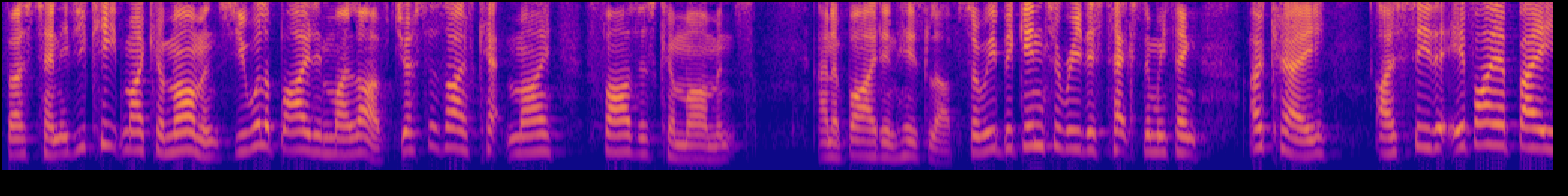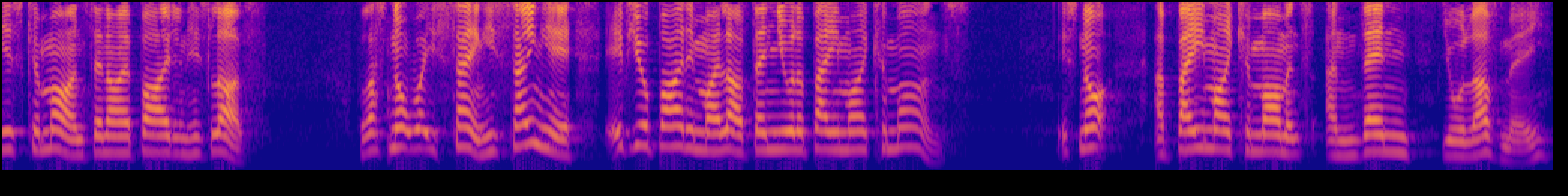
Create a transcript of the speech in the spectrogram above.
Verse 10 If you keep my commandments, you will abide in my love, just as I've kept my Father's commandments and abide in His love. So we begin to read this text and we think, okay, I see that if I obey His commands, then I abide in His love. Well, that's not what He's saying. He's saying here, if you abide in my love, then you'll obey my commands. It's not obey my commandments and then you'll love me.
